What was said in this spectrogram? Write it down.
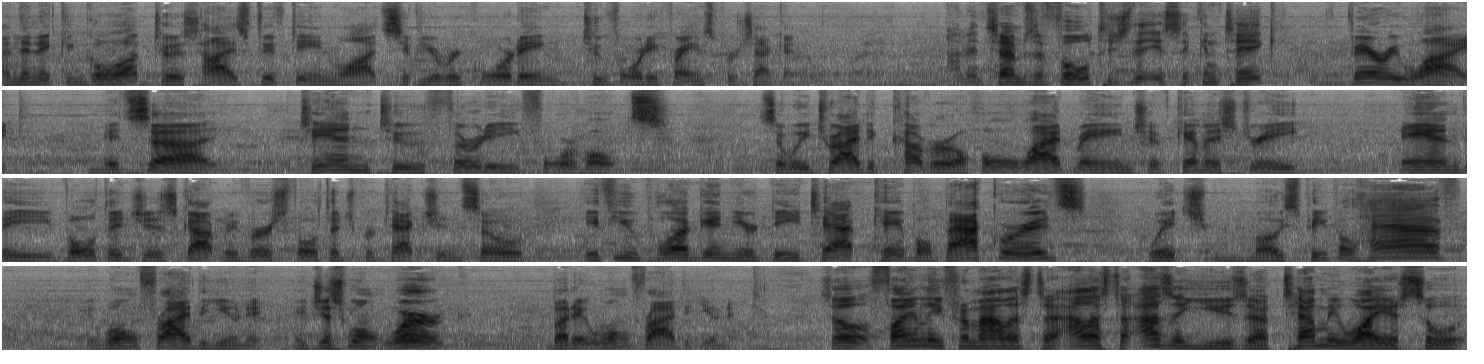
and then it can go up to as high as 15 watts if you're recording 240 frames per second. And in terms of voltage that it can take? Very wide. It's uh, 10 to 34 volts. So we tried to cover a whole wide range of chemistry, and the voltage has got reverse voltage protection. So if you plug in your DTAP cable backwards, which most people have, it won't fry the unit. It just won't work, but it won't fry the unit. So finally, from Alister, Alister, as a user, tell me why you're so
